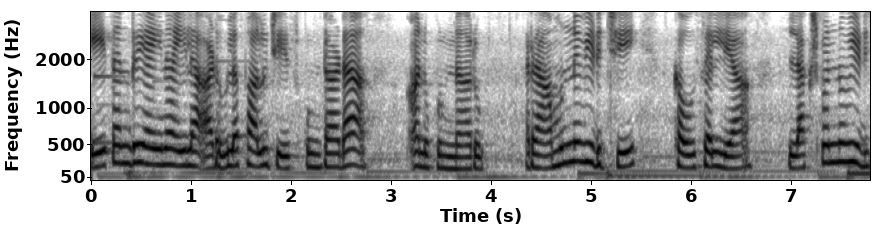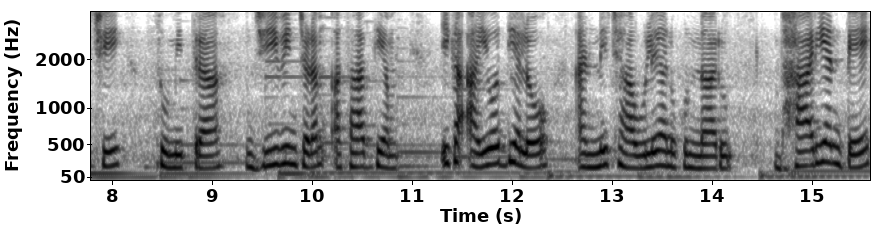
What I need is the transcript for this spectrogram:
ఏ తండ్రి అయినా ఇలా అడవుల పాలు చేసుకుంటాడా? అనుకున్నారు. రాముణ్ణి విడిచి కౌసల్య లక్ష్మణ్ను విడిచి సుమిత్ర జీవించడం అసాధ్యం. ఇక అయోధ్యలో అన్ని చావులే అనుకున్నారు. భార్య అంటే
